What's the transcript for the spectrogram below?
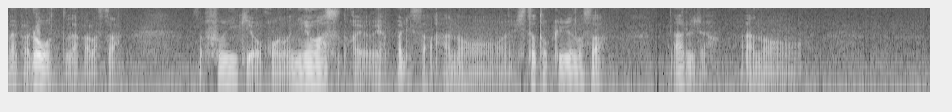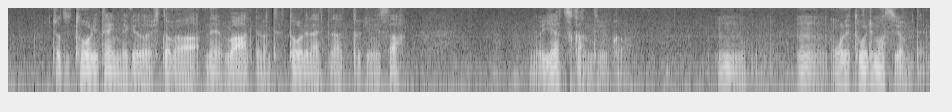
やっぱロボットだからさ、雰囲気をこの匂わすとかいう、やっぱりさ、あの、人特有のさ、あるじゃん。あの、ちょっと通りたいんだけど、人がね、わーってなって通れないってなった時にさ、威圧感というか、うん、うん、俺通りますよ、みたいな。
